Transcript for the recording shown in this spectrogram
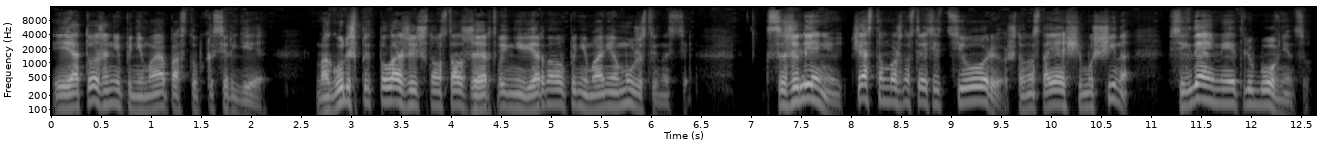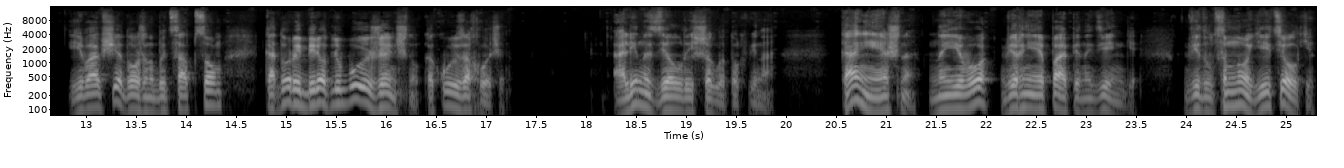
и я тоже не понимаю поступка Сергея. Могу лишь предположить, что он стал жертвой неверного понимания мужественности». К сожалению, часто можно встретить теорию, что настоящий мужчина всегда имеет любовницу и вообще должен быть сапцом, который берет любую женщину, какую захочет. Алина сделала еще глоток вина. Конечно, на его, вернее папины деньги, ведутся многие телки.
